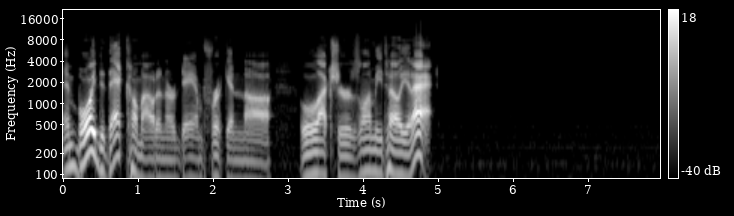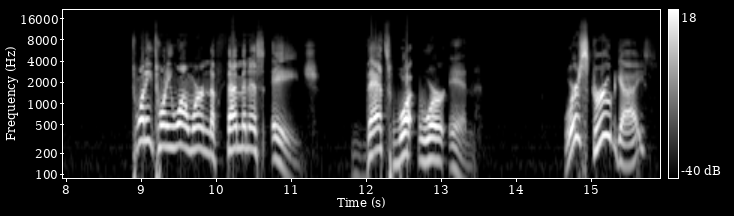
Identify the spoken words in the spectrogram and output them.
And boy, did that come out in her damn frickin' uh, lectures, let me tell you that. 2021, we're in the feminist age. That's what we're in. We're screwed, guys.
